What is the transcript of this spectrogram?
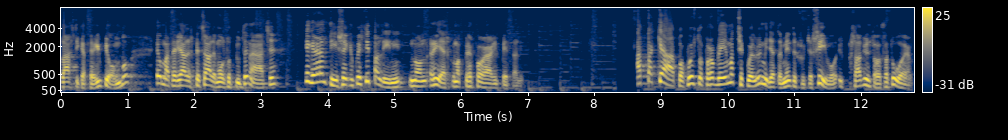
plastica per il piombo, è un materiale speciale molto più tenace che garantisce che questi pallini non riescono a perforare i petali. Attaccato a questo problema c'è quello immediatamente successivo, il passaggio in strozzatura.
